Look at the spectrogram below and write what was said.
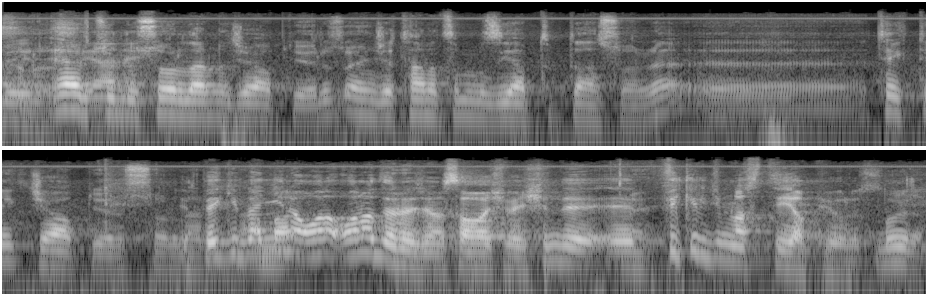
cevaplıyorsunuz. her Yani- türlü sorularını cevaplıyoruz. Önce tanıtımımızı yaptıktan sonra e, tek tek cevaplıyoruz sorularını. Peki ben Ama yine ona, ona döneceğim Savaş Bey. Şimdi e, fikir jimnastiği yapıyoruz. Buyurun.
